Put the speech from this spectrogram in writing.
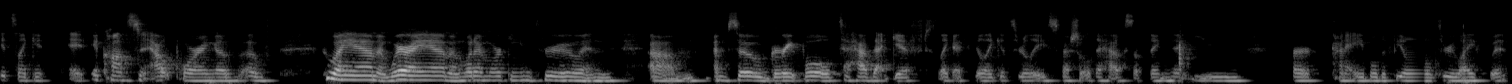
it's like a, a constant outpouring of of who I am and where I am and what I'm working through. And um, I'm so grateful to have that gift. Like, I feel like it's really special to have something that you are kind of able to feel through life with.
